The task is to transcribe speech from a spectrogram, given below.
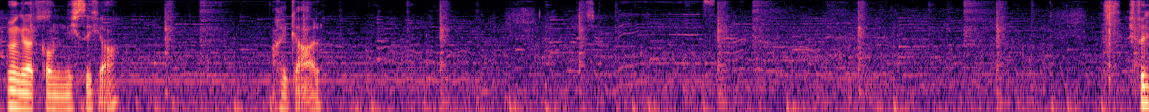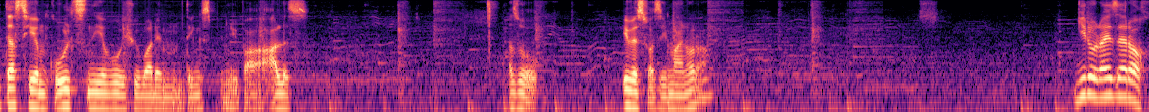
Ich bin mir gerade nicht sicher. Ach, egal. Finde das hier am coolsten hier, wo ich über dem Dings bin, über alles. Also, ihr wisst, was ich meine, oder? Guido, da ist er doch.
